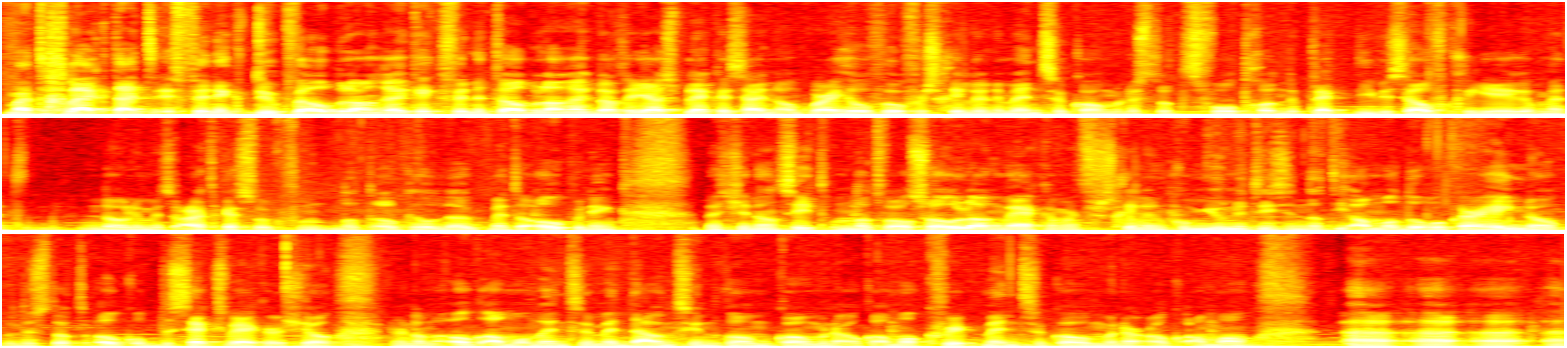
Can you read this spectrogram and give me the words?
maar tegelijkertijd vind ik het natuurlijk wel belangrijk. Ik vind het wel belangrijk dat er juist plekken zijn ook waar heel veel verschillende mensen komen. Dus dat is bijvoorbeeld gewoon de plek die we zelf creëren met Anonymous Art Castle. Ik vond dat ook heel leuk met de opening. Dat je dan ziet, omdat we al zo lang werken met verschillende communities en dat die allemaal door elkaar heen lopen. Dus dat ook op de sekswerkershow er dan ook allemaal mensen met Down syndroom komen. Er ook allemaal crip mensen komen. Er ook allemaal uh, uh, uh,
